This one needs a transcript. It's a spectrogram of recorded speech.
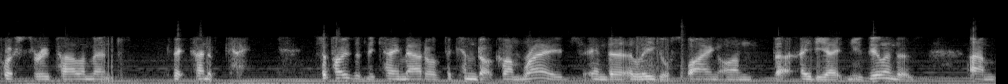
pushed through Parliament that kind of supposedly came out of the Kim Dotcom raids and the illegal spying on the 88 New Zealanders. Um,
